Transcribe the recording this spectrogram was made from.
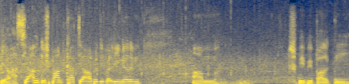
Ja, sehr angespannt, Katja Abel, die Berlinerin am Schwebebalken.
